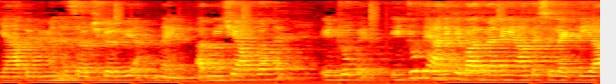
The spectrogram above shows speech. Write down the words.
यहाँ पे भी मैंने सर्च कर दिया। नहीं, अब नीचे आऊँगा मैं इंट्रो पे। इंट्रो पे आने के बाद मैंने यहाँ पे सिलेक्ट किया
